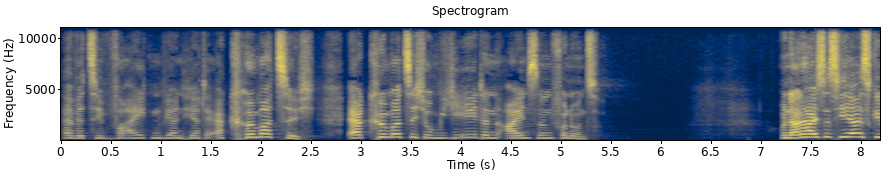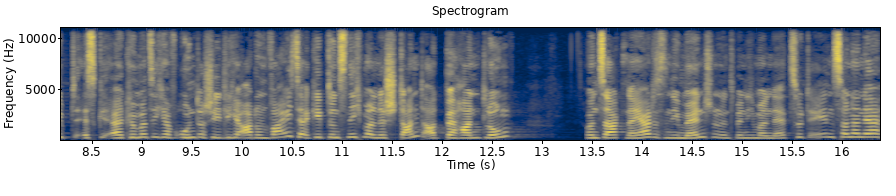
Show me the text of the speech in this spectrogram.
er wird sie weiden wie ein Hirte. Er kümmert sich. Er kümmert sich um jeden einzelnen von uns. Und dann heißt es hier, es gibt, es, er kümmert sich auf unterschiedliche Art und Weise. Er gibt uns nicht mal eine Standardbehandlung, und sagt, naja, das sind die Menschen und jetzt bin ich mal nett zu denen, sondern er,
